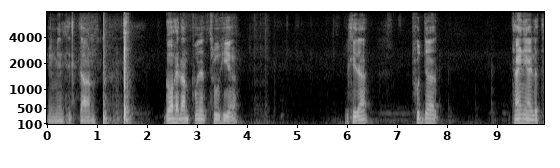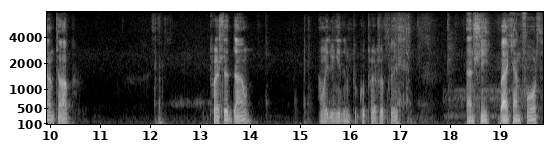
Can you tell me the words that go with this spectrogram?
it means it's done. Go ahead and put it through here. You see that? Put the tiny eyelet on top. Press it down. Am I doing it in a perfect place? And see, back and forth.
